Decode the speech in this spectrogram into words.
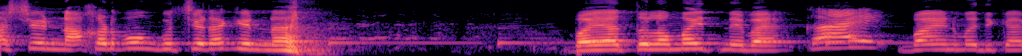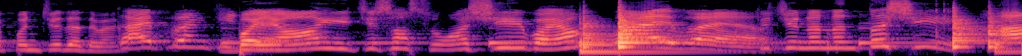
असे नाकड पाहून गुच्छे टाकेन ना. बाया तुला माहीत नाही बाया? काय? बायांमध्ये काय पंचायत आहे बाया? काय पंचित बाया हिची सासू अशी बाया. बाय बाया? तिची ननंद तशी. हा?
